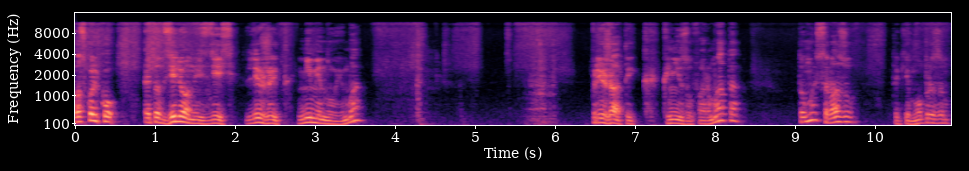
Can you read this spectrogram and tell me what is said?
Поскольку этот зеленый здесь лежит неминуемо, прижатый к, к низу формата, то мы сразу таким образом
